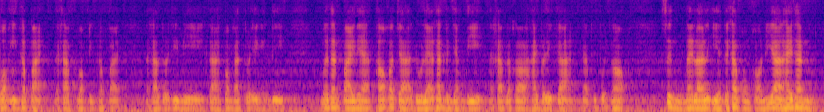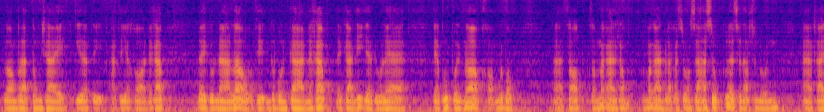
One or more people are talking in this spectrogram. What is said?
walk in เข้าไปนะครับ walk in เข้าไปนะครับ โดยที่มีการป้องกันตัวเองอย่างดี เมื่อท่านไปเนี่ยเขาก็จะดูแลท่านเป็นอย่างดีนะครับ แล้วก็ให้บริการแบบผู้ป่วยนอก ซึ่งในรายละเอียดนะครับผมขออนุญาตให้ท่านรองปลัดธงชัยกีรติหัตยากรนะครับ ได้กรุณาเล่าถึงกระบวนการนะครับ ในการที่จะดูแลแต่ผู้ป่วยนอกของระบบอสอบสำนักงานสำนักงานปลัดกระทรวงสาธารณสุข เพื่อสนับสนุนการ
